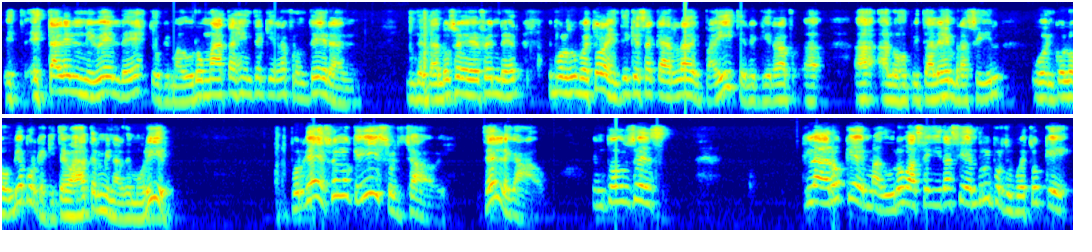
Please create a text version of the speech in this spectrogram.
está en el nivel de esto, que Maduro mata gente aquí en la frontera, intentándose defender, y por supuesto la gente hay que sacarla del país, tiene que ir a, a los hospitales en Brasil o en Colombia, porque aquí te vas a terminar de morir. Porque eso es lo que hizo el Chávez, es el legado. Entonces, claro que Maduro va a seguir haciéndolo y por supuesto que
